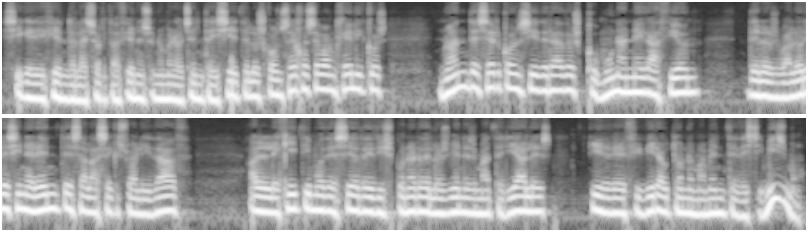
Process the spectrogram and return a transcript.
Sigue diciendo la exhortación en su número 87, los consejos evangélicos no han de ser considerados como una negación de los valores inherentes a la sexualidad, al legítimo deseo de disponer de los bienes materiales y de decidir autónomamente de sí mismo.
